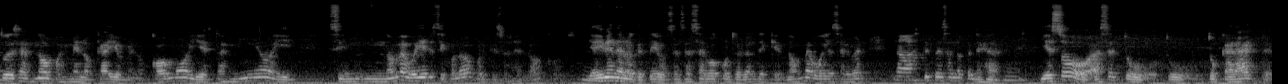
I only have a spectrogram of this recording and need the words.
Tú decías, no, pues me lo callo, me lo como y esto es mío y si no me voy a ir al psicólogo porque eso es de locos. Y ahí viene lo que te digo, o sea, ese acervo cultural de que no me voy a hacer ver, no, estoy pensando pendejadas. Y eso hace tu, tu, tu carácter.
